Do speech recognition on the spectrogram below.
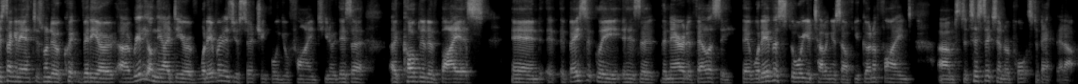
Chris Duncan here. Just want to do a quick video uh, really on the idea of whatever it is you're searching for, you'll find, you know, there's a, a cognitive bias and it, it basically is a, the narrative fallacy that whatever story you're telling yourself, you're going to find um, statistics and reports to back that up.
